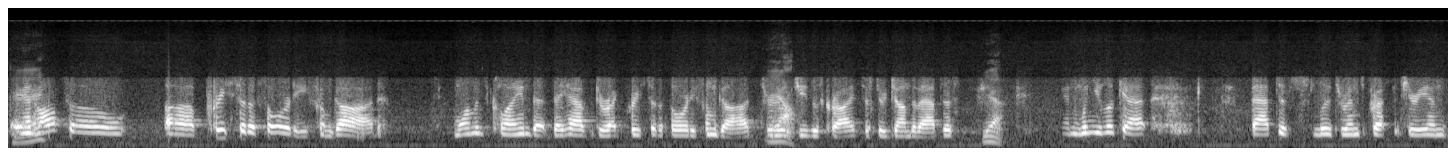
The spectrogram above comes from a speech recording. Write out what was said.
Okay. And also, uh, priesthood authority from God. Mormons claim that they have direct priesthood authority from God through Yeah. Jesus Christ or through John the Baptist. Yeah. And when you look at Baptists, Lutherans, Presbyterians,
